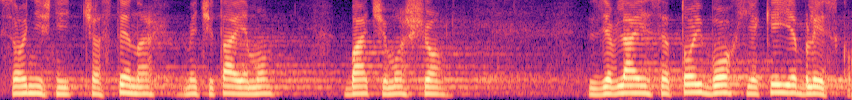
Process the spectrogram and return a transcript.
в сьогоднішніх частинах ми читаємо, бачимо, що з'являється той Бог, який є близько.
